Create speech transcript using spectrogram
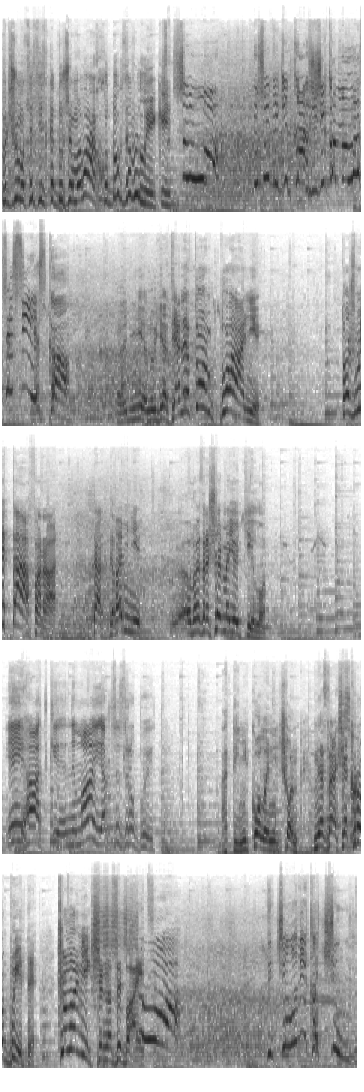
Причому сосіска дуже мала, а хот-дог завеликий. Що? Ти що таке кажеш? Яка мала сосіска? Е, ні, ну я, я не в тому плані. То ж метафора. Так, давай мені е, возвращай моє тіло. Я й гадки немає, як це зробити. А ти ніколи нічого не знаєш, як робити. Чоловік ще називається. Від чоловіка чую.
